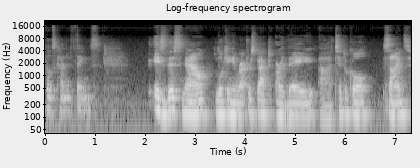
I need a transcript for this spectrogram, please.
those kind of things. Is this now, looking in retrospect, are they uh, typical signs?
